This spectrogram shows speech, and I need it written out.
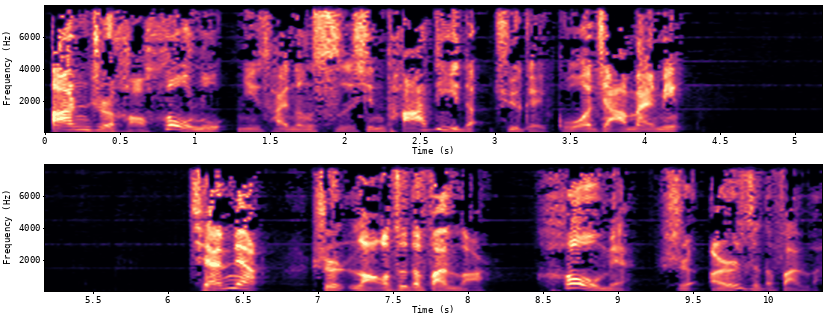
安置好后路，你才能死心塌地的去给国家卖命。前面是老子的饭碗，后面是儿子的饭碗，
